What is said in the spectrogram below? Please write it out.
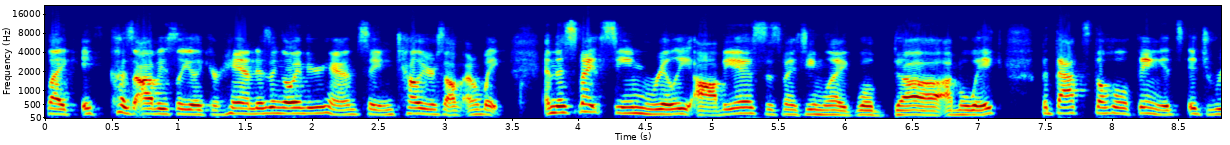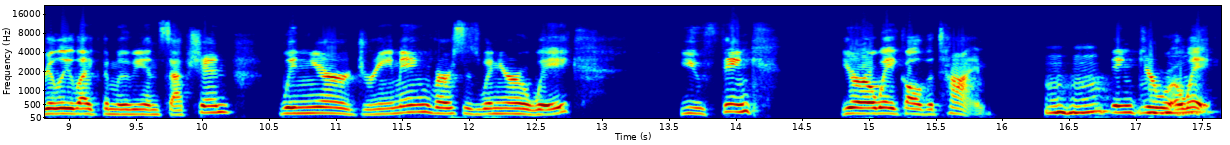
Like if because obviously like your hand isn't going through your hand so you can tell yourself i'm awake. And this might seem really obvious. This might seem like well duh i'm awake. But that's the whole thing. It's it's really like the movie inception when you're dreaming versus when you're awake you think you're awake all the time. Mhm. think you're Mhm. awake.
